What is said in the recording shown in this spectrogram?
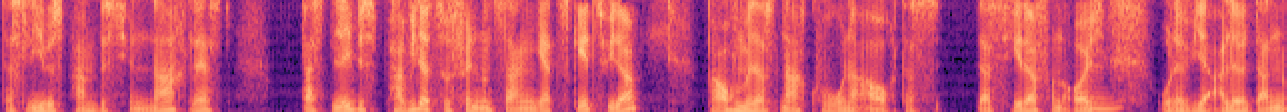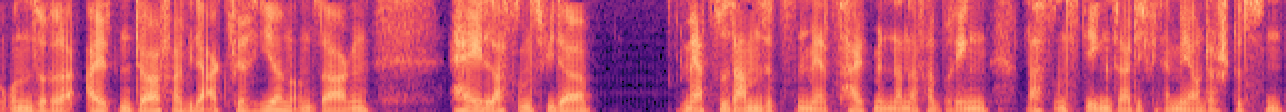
das Liebespaar ein bisschen nachlässt, das Liebespaar wiederzufinden und zu sagen, jetzt geht's wieder, brauchen wir das nach Corona auch, dass, dass jeder von euch mhm. oder wir alle dann unsere alten Dörfer wieder akquirieren und sagen, hey, lasst uns wieder mehr zusammensitzen, mehr Zeit miteinander verbringen, lasst uns gegenseitig wieder mehr unterstützen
